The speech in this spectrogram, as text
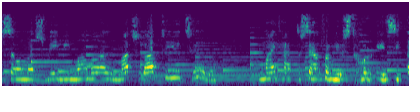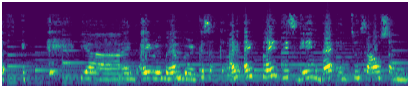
So much, baby mama. Much love to you too. You might have to sell from your stories. yeah, and I remember because I, I played this game back in 2014,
